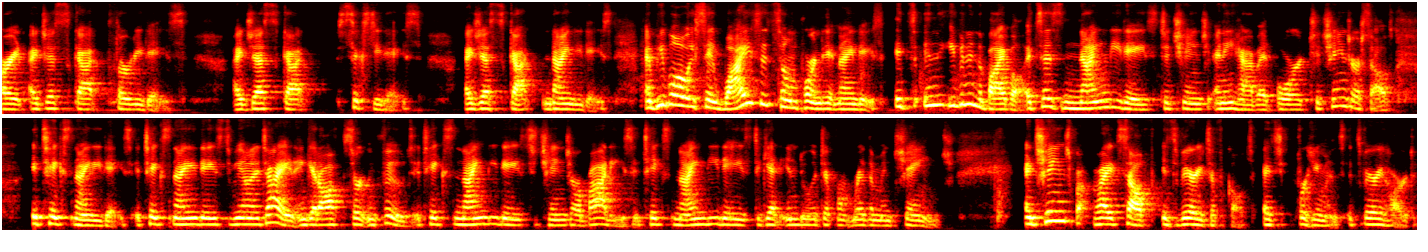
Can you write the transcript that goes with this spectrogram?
All right, I just got 30 days. I just got 60 days. I just got 90 days. And people always say, why is it so important to get 90 days? It's in even in the Bible, it says 90 days to change any habit or to change ourselves. It takes 90 days. It takes 90 days to be on a diet and get off certain foods. It takes 90 days to change our bodies. It takes 90 days to get into a different rhythm and change. And change by itself is very difficult. It's for humans. It's very hard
